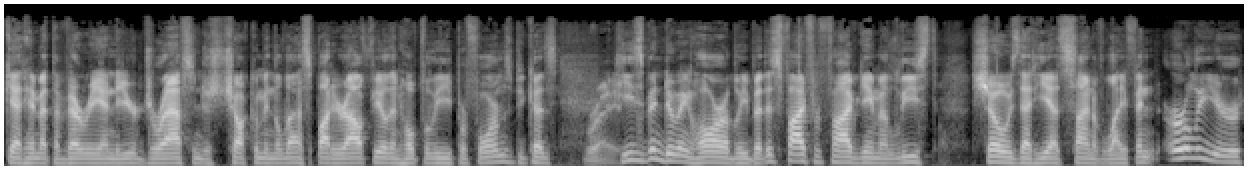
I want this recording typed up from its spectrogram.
get him at the very end of your drafts and just chuck him in the last spot of your outfield and hopefully he performs because right. he's been doing horribly. But this five for five game at least shows that he has sign of life. And earlier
